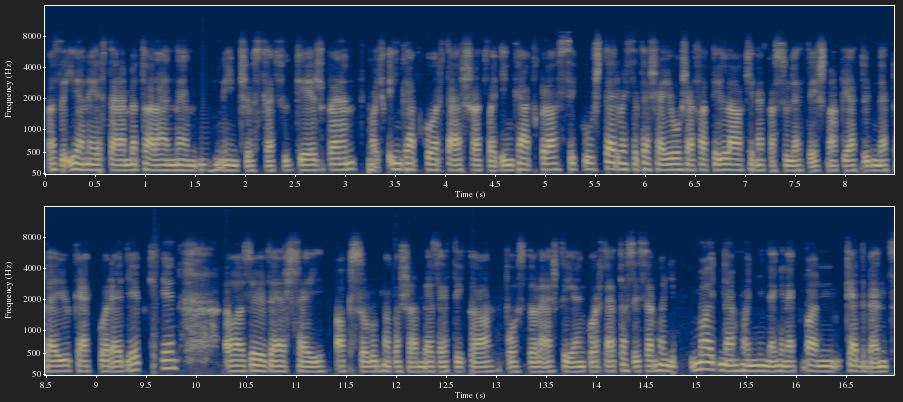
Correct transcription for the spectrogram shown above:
az ilyen értelemben talán nem nincs összefüggésben, vagy inkább kortársat, vagy inkább klasszikus. Természetesen József Attila, akinek a születésnapját ünnep ünnepeljük ekkor egyébként. Az ő versei abszolút magasan vezetik a posztolást ilyenkor, tehát azt hiszem, hogy majdnem, hogy mindenkinek van kedvenc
